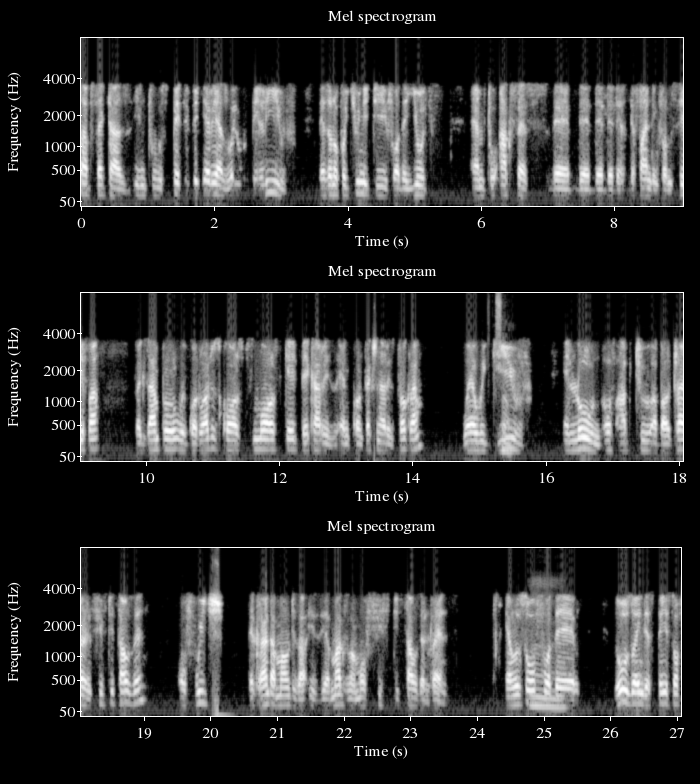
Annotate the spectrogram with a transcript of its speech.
subsectors into specific areas where we believe there's an opportunity for the youth um, to access the, the, the, the, the funding from SEFA. For example, we've got what is called small scale bakeries and confectionaries program, where we give a loan of up to about 350,000, of which the grant amount is a, is a maximum of 50,000 rand. And also mm. for the those who are in the space of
